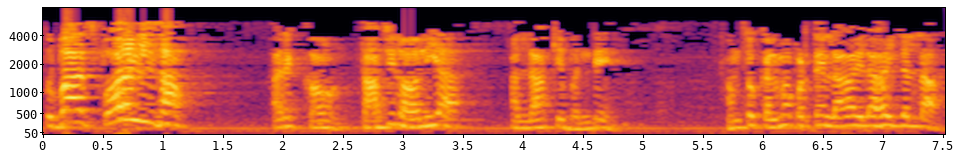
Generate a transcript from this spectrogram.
تو بس فوراً الزام۔ ارے کون؟ تاجل اولیاء اللہ کے بندے ہیں۔ ہم تو کلمہ پڑھتے ہیں، لا الہ الا اللہ۔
